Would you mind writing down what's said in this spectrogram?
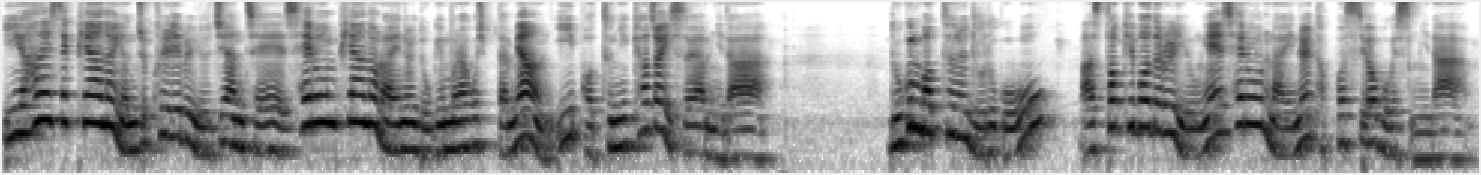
이 하늘색 피아노 연주 클립을 유지한 채 새로운 피아노 라인을 녹음을 하고 싶다면 이 버튼이 켜져 있어야 합니다. 녹음 버튼을 누르고 마스터 키보드를 이용해 새로운 라인을 덮어 쓰여 보겠습니다.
